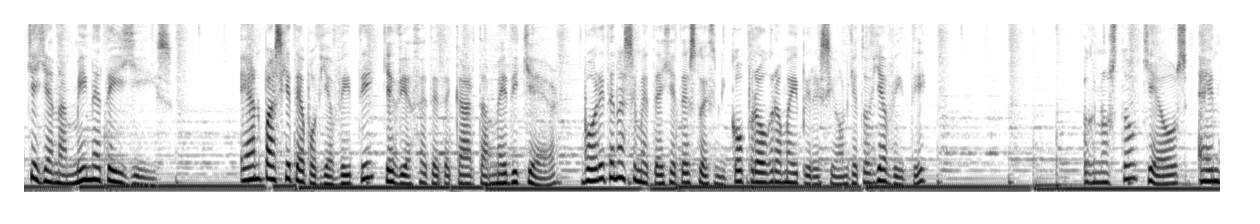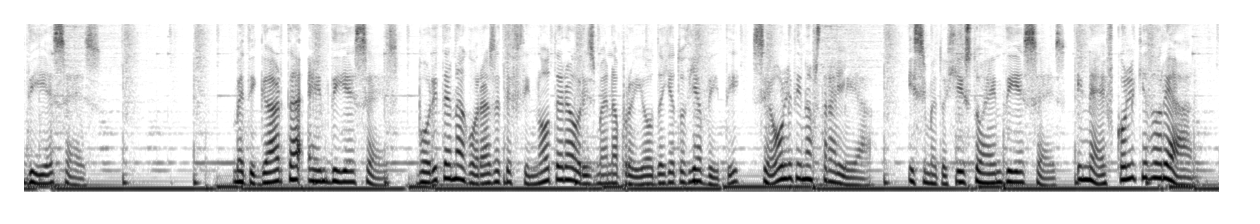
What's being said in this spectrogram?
και για να μείνετε υγιείς. Εάν πάσχετε από διαβήτη και διαθέτετε κάρτα Medicare, μπορείτε να συμμετέχετε στο Εθνικό Πρόγραμμα Υπηρεσιών για το Διαβήτη, γνωστό και ως NDSS. Με την κάρτα NDSS μπορείτε να αγοράζετε φθηνότερα ορισμένα προϊόντα για το διαβήτη σε όλη την Αυστραλία. Η συμμετοχή στο NDSS είναι εύκολη και δωρεάν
